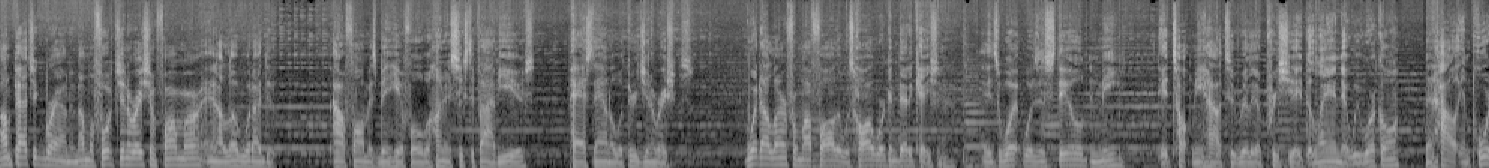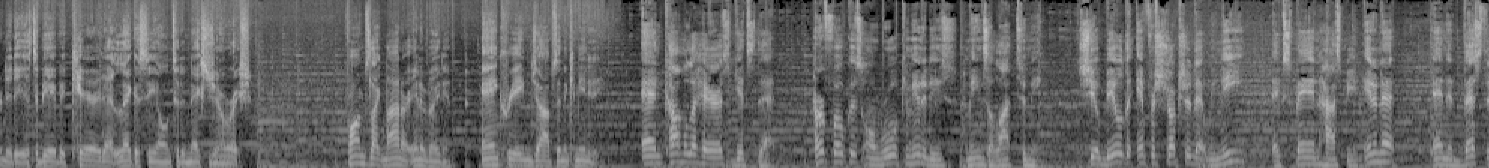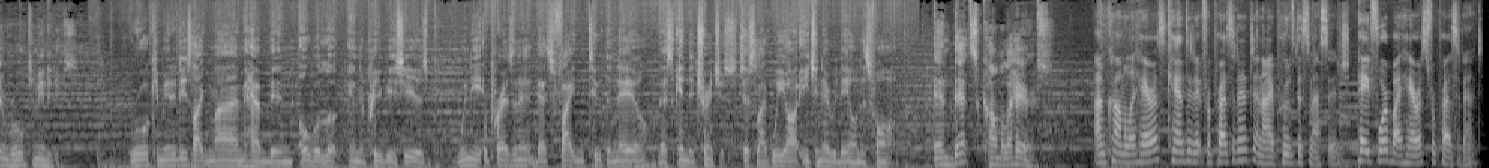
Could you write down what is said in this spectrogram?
I'm Patrick Brown, and I'm a fourth generation farmer, and I love what I do. Our farm has been here for over 165 years, passed down over three generations. What I learned from my father was hard work and dedication. It's what was instilled in me. It taught me how to really appreciate the land that we work on and how important it is to be able to carry that legacy on to the next generation. Farms like mine are innovating and creating jobs in the community. And Kamala Harris gets that. Her focus on rural communities means a lot to me. She'll build the infrastructure that we need, expand high speed internet, and invest in rural communities. Rural communities like mine have been overlooked in the previous years. We need a president that's fighting tooth and nail, that's in the trenches, just like we are each and every day on this farm. And that's Kamala Harris. I'm Kamala Harris, candidate for president, and I approve this message. Paid for by Harris for President.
